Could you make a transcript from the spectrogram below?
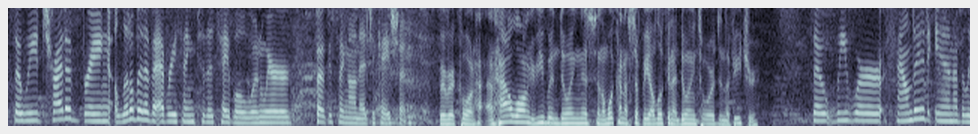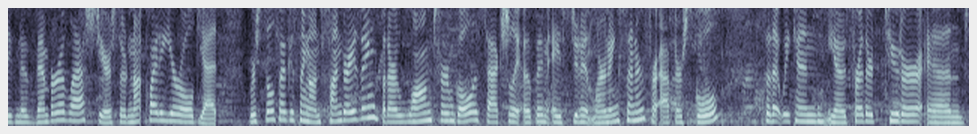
So we try to bring a little bit of everything to the table when we're focusing on education. Very, very cool. And how long have you been doing this, and what kind of stuff are y'all looking at doing towards in the future? So we were founded in, I believe, November of last year, so not quite a year old yet. We're still focusing on fundraising, but our long term goal is to actually open a student learning center for after school so that we can, you know, further tutor and,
